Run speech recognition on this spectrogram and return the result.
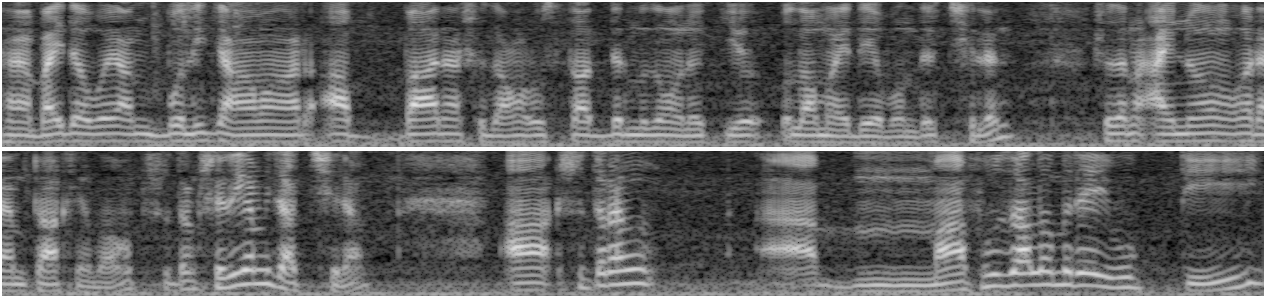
হ্যাঁ বাই দ্য ওয়ে আমি বলি যে আমার আব্বা না শুধু আমার উস্তাদদের মধ্যে অনেকই ওলামাই দেওবন্দের ছিলেন। সুতরাং আই নো আর আম টকিং অ্যাবাউট সুতরাং সেদিকে আমি যাচ্ছি না। আহ, সুতরাং মাহফুজ আলমের এই উক্তি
